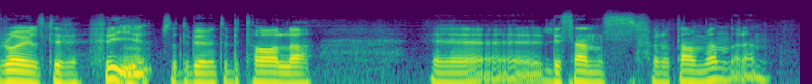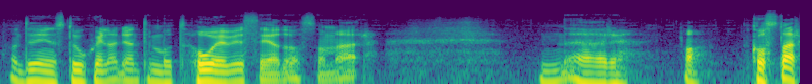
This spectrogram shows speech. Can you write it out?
royalty-fri. Mm. Så att du behöver inte betala eh, licens för att använda den. Och det är en stor skillnad gentemot HEVC då som är, är ja, kostar.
